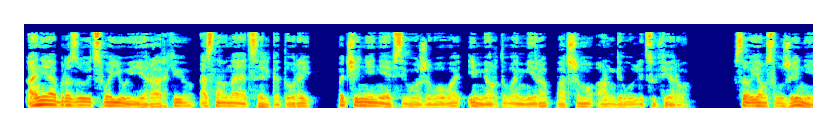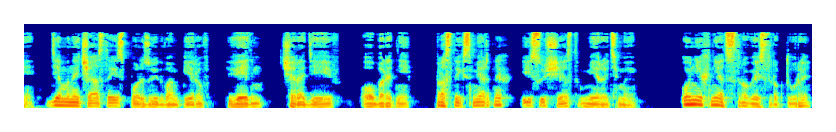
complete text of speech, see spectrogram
Они образуют свою иерархию, основная цель которой – подчинение всего живого и мертвого мира падшему ангелу Люциферу. В своем служении демоны часто используют вампиров, ведьм, чародеев, оборотней, простых смертных и существ мира тьмы. У них нет строгой структуры,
